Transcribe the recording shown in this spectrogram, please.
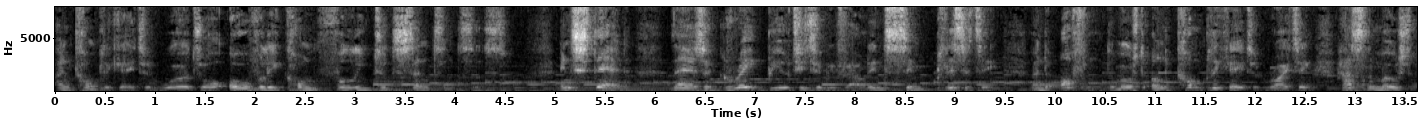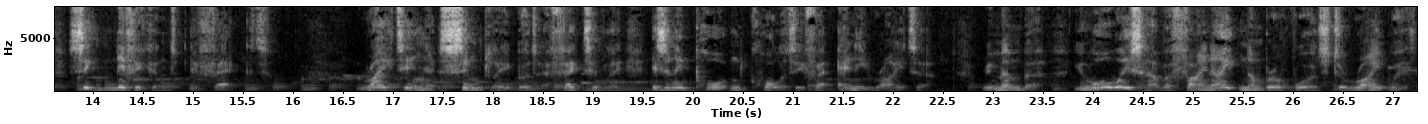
and complicated words or overly convoluted sentences. Instead, there's a great beauty to be found in simplicity, and often the most uncomplicated writing has the most significant effect. Writing simply but effectively is an important quality for any writer. Remember, you always have a finite number of words to write with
